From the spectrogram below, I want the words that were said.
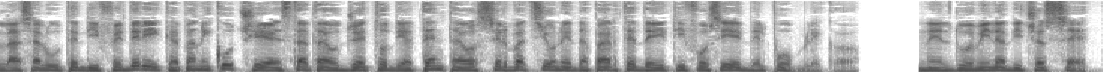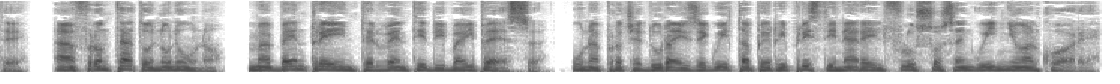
La salute di Federica Panicucci è stata oggetto di attenta osservazione da parte dei tifosi e del pubblico. Nel 2017, ha affrontato non uno, ma ben tre interventi di bypass, una procedura eseguita per ripristinare il flusso sanguigno al cuore.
